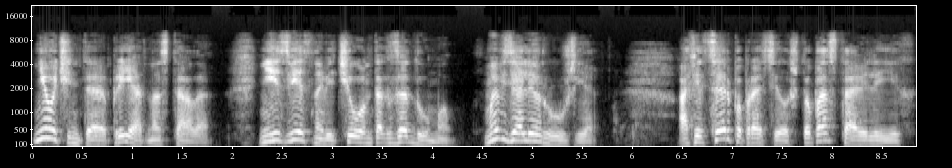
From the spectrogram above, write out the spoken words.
Не очень-то приятно стало. Неизвестно ведь, чего он так задумал. Мы взяли ружья. Офицер попросил, что поставили их,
